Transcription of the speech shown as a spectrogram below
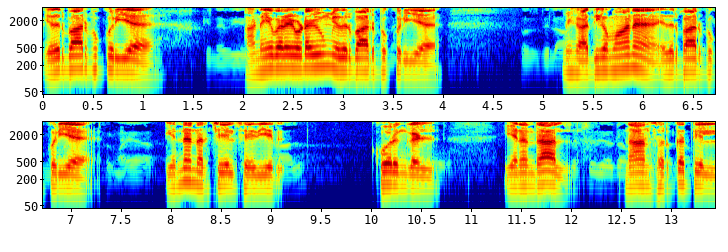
எதிர்பார்ப்புக்குரிய அனைவரையுடையும் எதிர்பார்ப்புக்குரிய மிக அதிகமான எதிர்பார்ப்புக்குரிய என்ன நற்செயல் செய்தீர் கூறுங்கள். ஏனென்றால் நான் சொர்க்கத்தில்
